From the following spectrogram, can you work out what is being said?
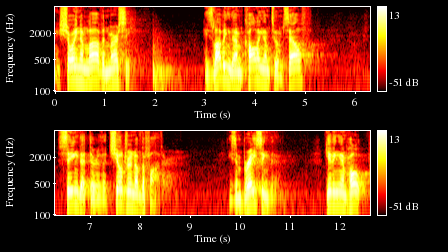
He's showing them love and mercy. He's loving them, calling them to himself, seeing that they're the children of the Father. He's embracing them, giving them hope,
